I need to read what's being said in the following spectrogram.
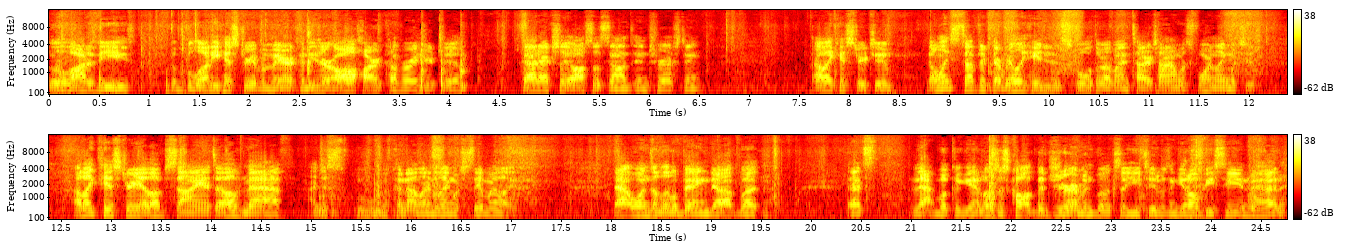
Ooh, a lot of these. The Bloody History of America. These are all hardcover right here, too. That actually also sounds interesting. I like history too. The only subject I really hated in school throughout my entire time was foreign languages. I liked history, I loved science, I loved math. I just, ooh, I could not learn a language to save my life. That one's a little banged up, but that's that book again. Let's just call it the German book so YouTube doesn't get all PC and mad.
